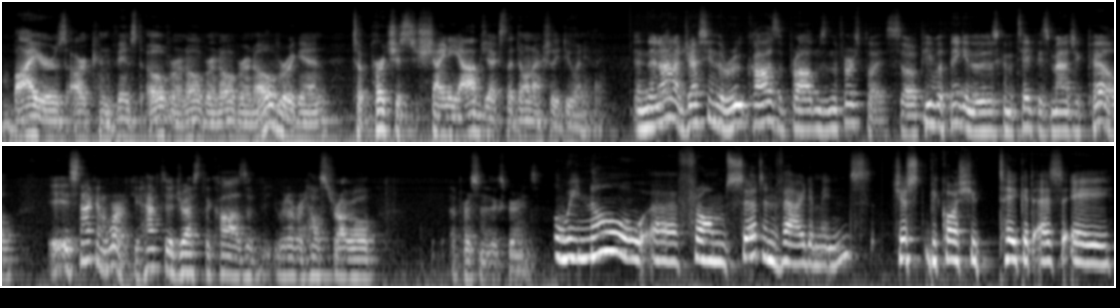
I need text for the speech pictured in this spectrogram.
buyers are convinced over and over and over and over again to purchase shiny objects that don't actually do anything. And they're not addressing the root cause of problems in the first place. So people thinking that they're just going to take this magic pill, it's not going to work. You have to address the cause of whatever health struggle a person has experienced. We know uh, from certain vitamins, just because you take it as a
